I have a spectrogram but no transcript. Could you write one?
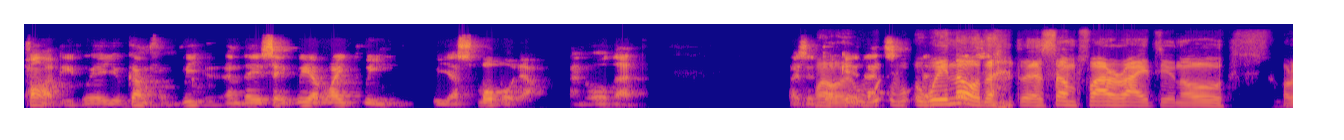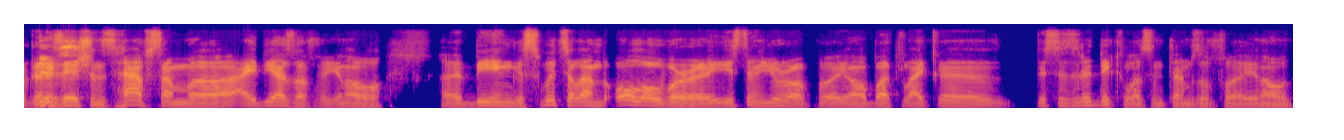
party where you come from? We, and they said we are right wing, we are Svoboda, and all that. I said, well, okay, that's, that's, we know that uh, some far right, you know, organizations yes. have some uh, ideas of, you know, uh, being Switzerland all over Eastern Europe, uh, you know, but like uh, this is ridiculous in terms of, uh, you know,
